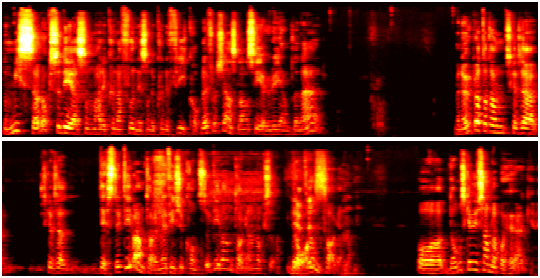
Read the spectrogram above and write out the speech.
Då missar du också det som hade kunnat funnits om du kunde frikoppla dig från känslan och se hur det egentligen är. Men nu har vi pratat om, ska vi säga, ska vi säga destruktiva antaganden, men det finns ju konstruktiva antaganden också. Bra Givetvis. antaganden. Mm. Och de ska vi samla på hög.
